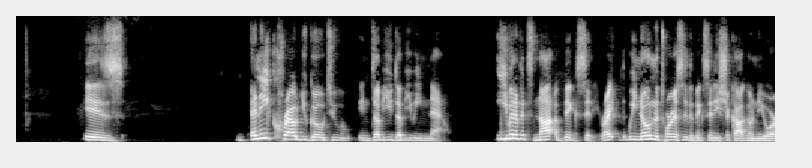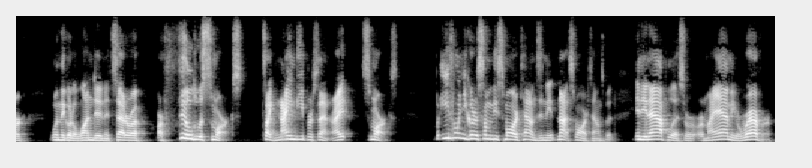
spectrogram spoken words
is any crowd you go to in WWE now, even if it's not a big city, right? We know notoriously the big cities, Chicago, New York, when they go to London, etc., are filled with smarks. It's like ninety percent, right? Smarks. But even when you go to some of these smaller towns, Indi- not smaller towns, but Indianapolis or, or Miami or wherever,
